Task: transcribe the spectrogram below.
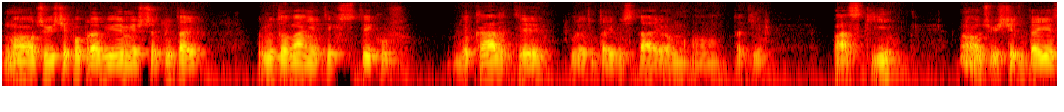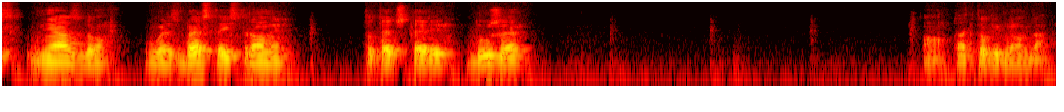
No oczywiście poprawiłem jeszcze tutaj lutowanie tych styków do karty, które tutaj wystają. O, takie paski. No oczywiście tutaj jest gniazdo USB z tej strony. To te cztery duże. O, tak to wygląda.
